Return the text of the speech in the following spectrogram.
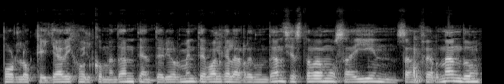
por lo que ya dijo el comandante anteriormente, valga la redundancia, estábamos ahí en San Fernando,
